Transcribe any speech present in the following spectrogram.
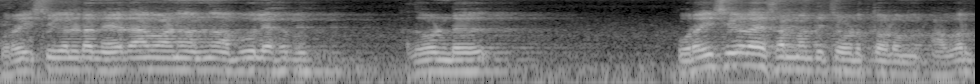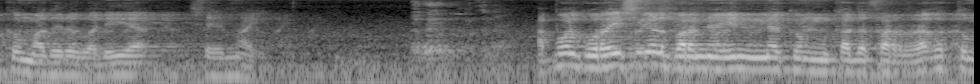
കുറൈശികളുടെ നേതാവാണ് അന്ന് അബൂലഹബ്. അതുകൊണ്ട് കുറൈശികളെ സംബന്ധിച്ചിടത്തോളം അവർക്കും അതൊരു വലിയ ക്ഷയമായി അപ്പോൾ കുറേശികൾ പറഞ്ഞു ഇന്നക്കും കത് ഫറഗത്തും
